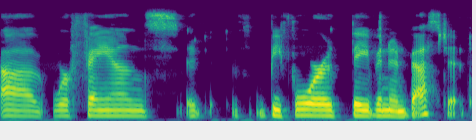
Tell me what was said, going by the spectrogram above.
uh, were fans uh, before they even invested.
